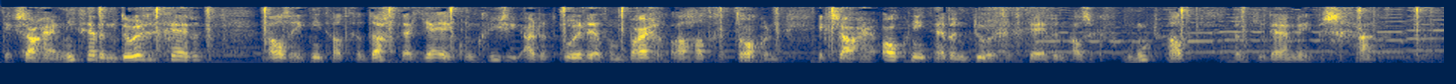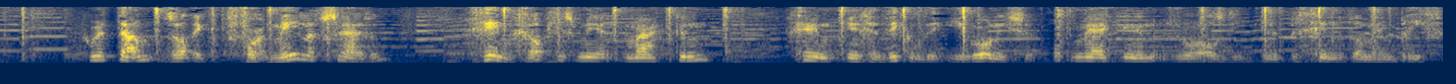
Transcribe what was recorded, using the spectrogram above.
Ik zou haar niet hebben doorgegeven als ik niet had gedacht dat jij een conclusie uit het oordeel van Barger al had getrokken. Ik zou haar ook niet hebben doorgegeven als ik vermoed had dat ik je daarmee beschadigde. Voortaan zal ik formeler schrijven, geen grapjes meer maken, geen ingewikkelde ironische opmerkingen zoals die in het begin van mijn brief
